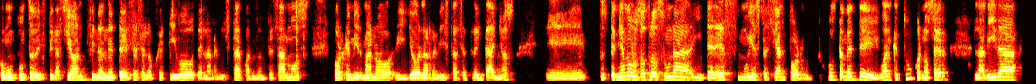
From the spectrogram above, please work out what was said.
como un punto de inspiración. Finalmente ese es el objetivo de la revista. Cuando empezamos, Jorge, mi hermano y yo, la revista hace 30 años, eh, pues teníamos nosotros un interés muy especial por justamente, igual que tú, conocer la vida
